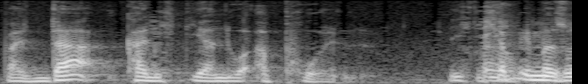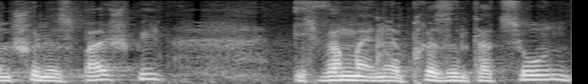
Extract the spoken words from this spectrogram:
Weil da kann ich die ja nur abholen. Ich, genau. ich habe immer so ein schönes Beispiel. Ich war mal in einer Präsentation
